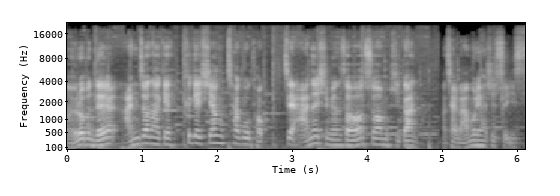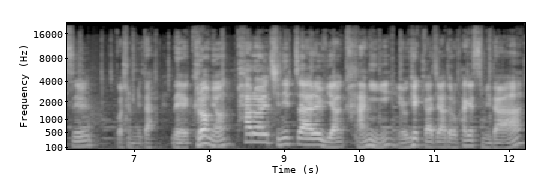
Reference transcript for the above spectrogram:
어, 여러분들 안전하게 크게 시행착오 겪지 않으시면서 수험 기간 잘 마무리하실 수 있을 것입니다. 네, 그러면 8월 진입자를 위한 강의 여기까지 하도록 하겠습니다.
